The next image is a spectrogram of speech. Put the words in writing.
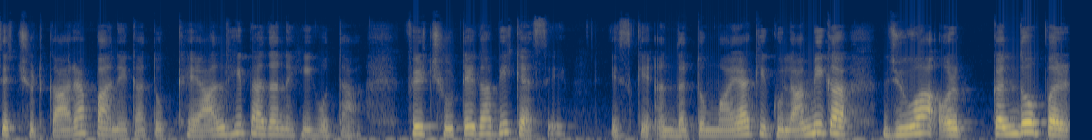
से छुटकारा पाने का तो ख्याल ही पैदा नहीं होता। फिर छूटेगा भी कैसे? इसके अंदर तो माया की गुलामी का जुआ और कंधों पर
